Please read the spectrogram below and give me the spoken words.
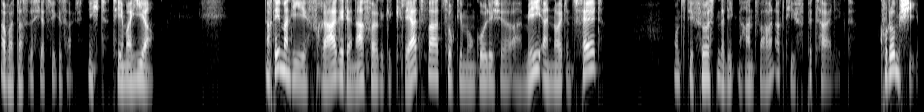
aber das ist jetzt, wie gesagt, nicht Thema hier. Nachdem man die Frage der Nachfolge geklärt war, zog die mongolische Armee erneut ins Feld und die Fürsten der linken Hand waren aktiv beteiligt. Kurumshi,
